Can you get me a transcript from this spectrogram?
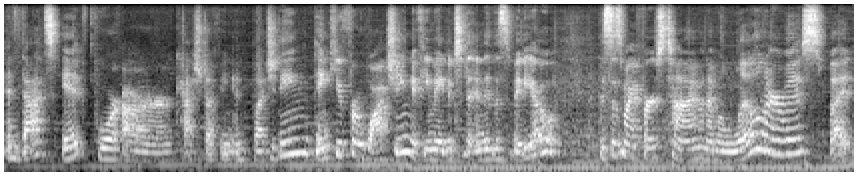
And that's it for our cash stuffing and budgeting. Thank you for watching if you made it to the end of this video. This is my first time and I'm a little nervous, but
